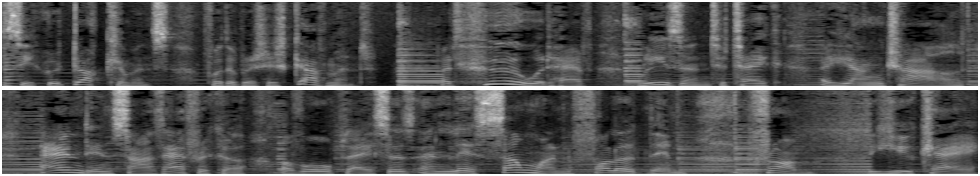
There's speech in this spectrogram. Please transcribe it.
secret documents for the British government. But who would have reason to take a young child, and in South Africa of all places, unless someone followed them from the UK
